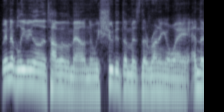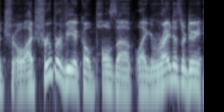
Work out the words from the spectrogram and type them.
we end up leaving on the top of a mountain and we shoot at them as they're running away. And the tro- a trooper vehicle pulls up like right as we're doing it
